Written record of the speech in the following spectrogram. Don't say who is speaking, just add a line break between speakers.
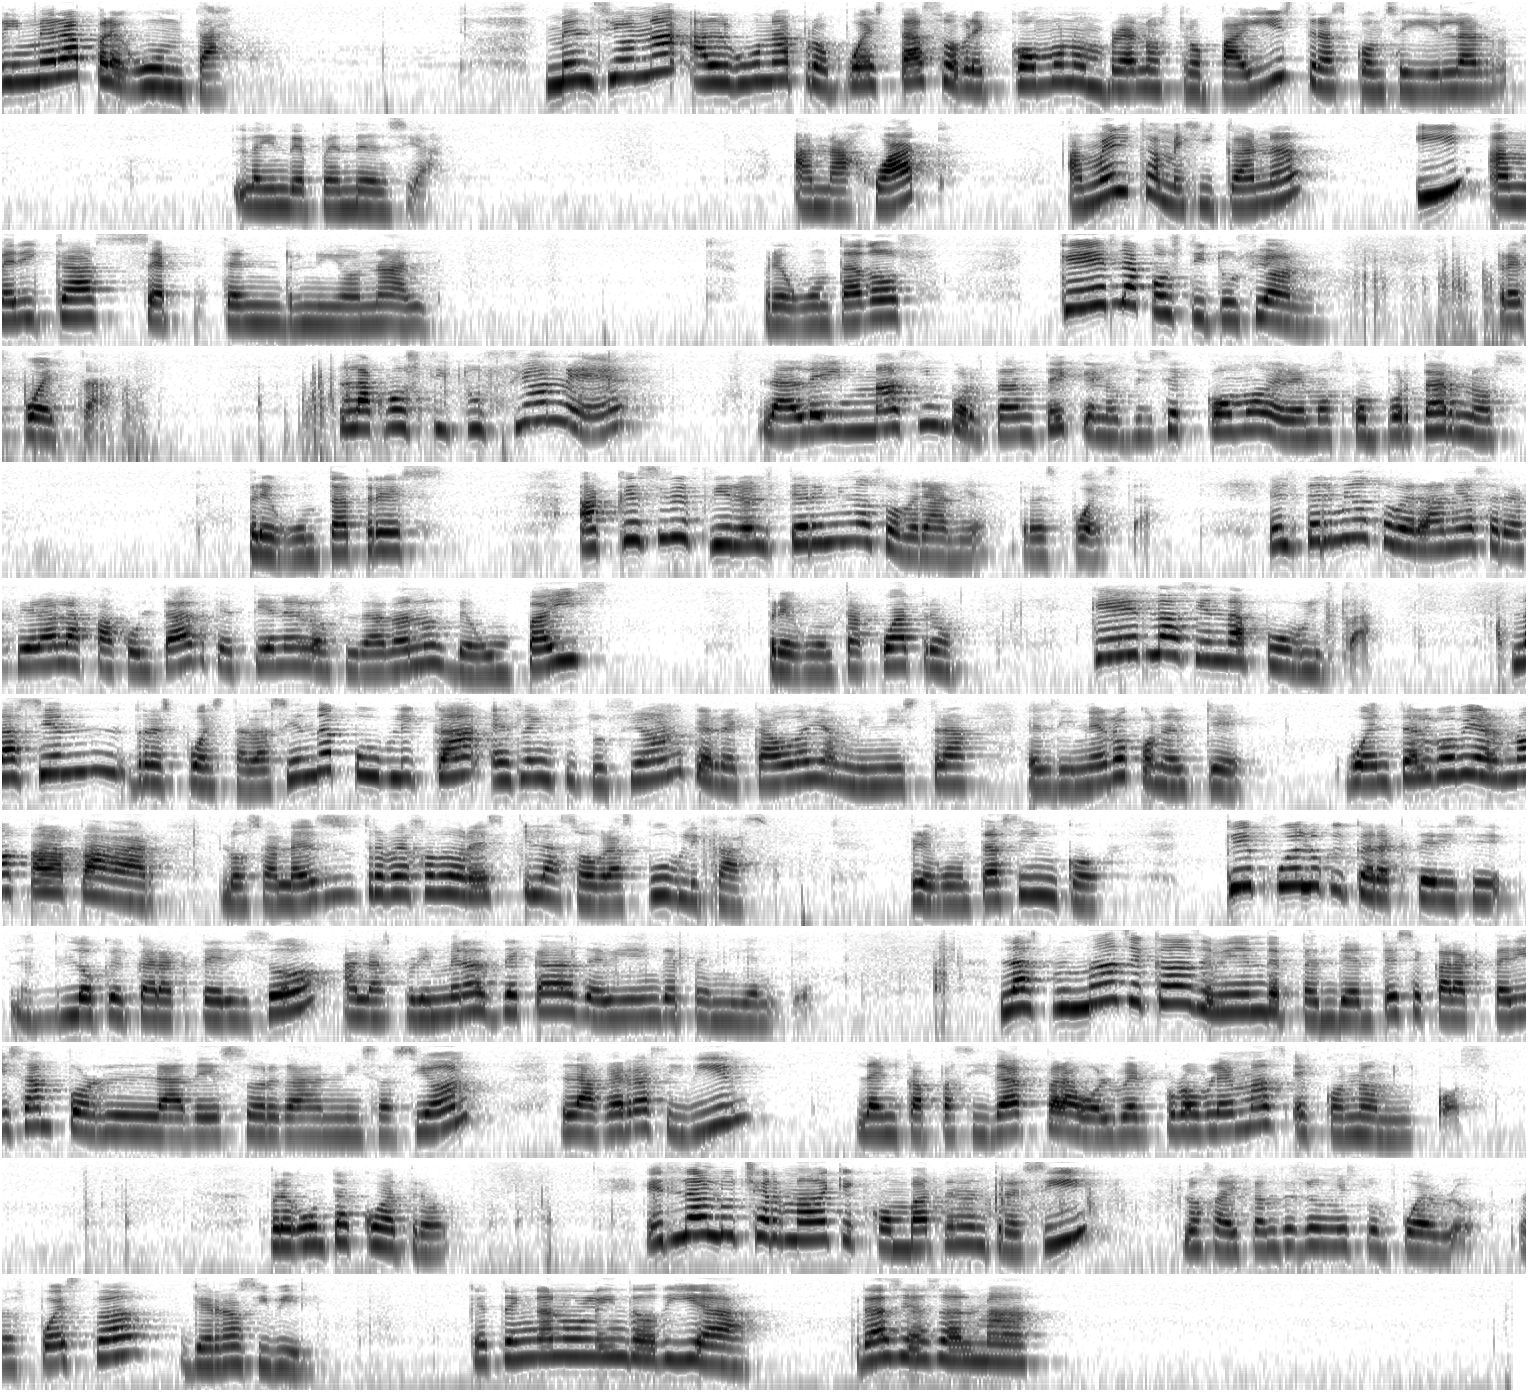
Primera pregunta. Menciona alguna propuesta sobre cómo nombrar nuestro país tras conseguir la, la independencia. Anahuac, América Mexicana y América Septentrional. Pregunta 2. ¿Qué es la Constitución? Respuesta. La Constitución es la ley más importante que nos dice cómo debemos comportarnos. Pregunta 3. ¿A qué se refiere el término soberanía? Respuesta. El término soberanía se refiere a la facultad que tienen los ciudadanos de un país. Pregunta 4. ¿Qué es la hacienda pública? La respuesta. La hacienda pública es la institución que recauda y administra el dinero con el que cuenta el gobierno para pagar los salarios de sus trabajadores y las obras públicas. Pregunta 5. ¿Qué fue lo que, caracterizó, a las primeras décadas de vida independiente? Las primeras décadas de vida independiente se caracterizan por la desorganización, la guerra civil, la incapacidad para volver problemas económicos. Pregunta 4. ¿Es la lucha armada que combaten entre sí los habitantes de un mismo pueblo? Respuesta, guerra civil. Que tengan un lindo día. Gracias, Alma.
